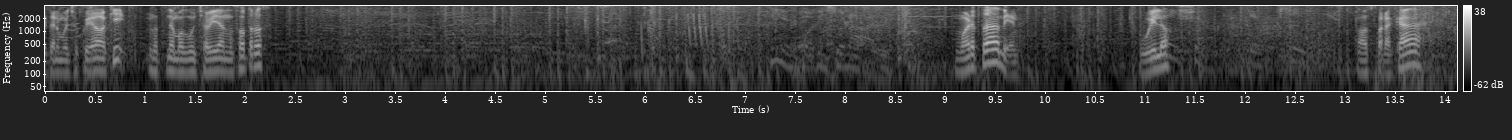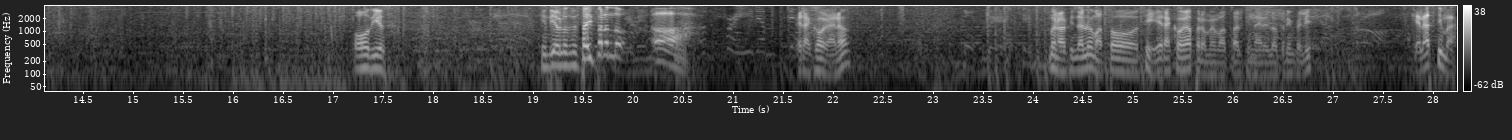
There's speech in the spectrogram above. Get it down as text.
Que tener mucho cuidado aquí. No tenemos mucha vida nosotros. Muerta, bien. Willow. Vamos para acá. Oh, Dios. ¿Quién diablos me está disparando? Ah. Era Koga, ¿no? Bueno, al final me mató. Sí, era Koga, pero me mató al final el otro infeliz. ¡Qué lástima!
